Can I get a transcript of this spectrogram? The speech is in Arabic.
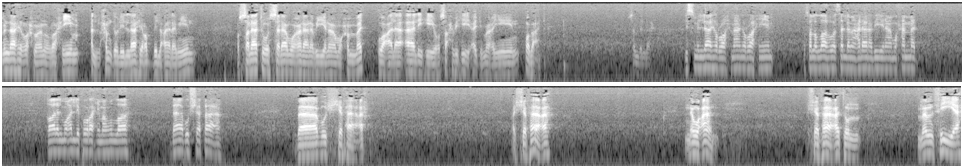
بسم الله الرحمن الرحيم. الحمد لله رب العالمين. والصلاة والسلام على نبينا محمد وعلى آله وصحبه أجمعين. وبعد. بسم الله. بسم الله الرحمن الرحيم. وصلى الله وسلم على نبينا محمد. قال المؤلف رحمه الله باب الشفاعة. باب الشفاعة. الشفاعة نوعان. شفاعة منفية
